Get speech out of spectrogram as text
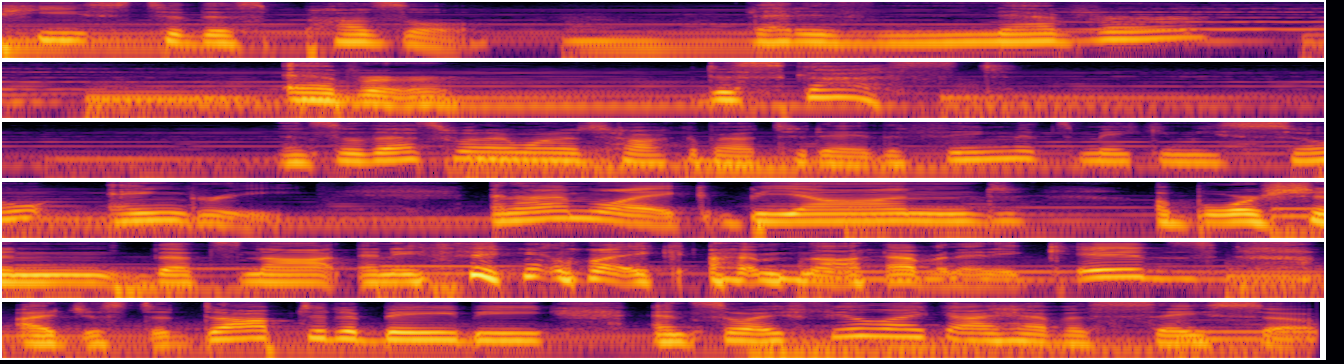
piece to this puzzle that is never, ever discussed. And so that's what I want to talk about today. The thing that's making me so angry. And I'm like beyond abortion. That's not anything like I'm not having any kids. I just adopted a baby. And so I feel like I have a say so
